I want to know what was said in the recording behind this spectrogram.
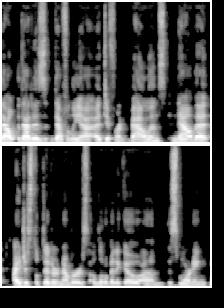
that that is definitely a, a different balance. Now that I just looked at our numbers a little bit ago um, this morning,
